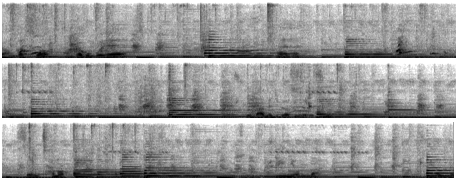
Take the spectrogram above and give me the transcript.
아직도 안 갔어? 안 가고 뭐해? 저러지? 쌤 참어. 좀 주인이 없나? 주인 없나.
